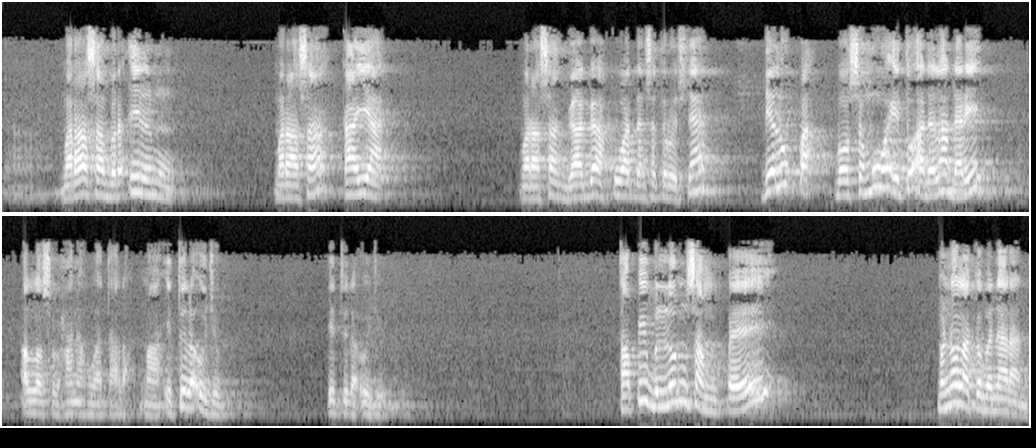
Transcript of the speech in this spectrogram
ya, merasa berilmu, merasa kaya, merasa gagah, kuat dan seterusnya. Dia lupa bahwa semua itu adalah dari Allah Subhanahu wa taala. Nah, itulah ujub. Itulah ujub. Tapi belum sampai menolak kebenaran.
